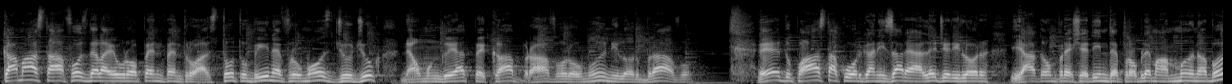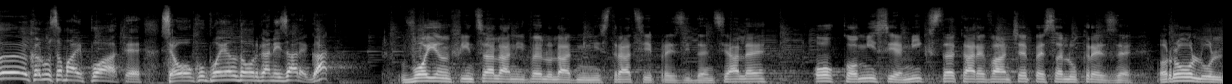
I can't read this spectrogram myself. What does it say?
Cam asta a fost de la Europeni pentru azi Totul bine, frumos, giugiuc Ne-au mângâiat pe cap, bravo românilor, bravo E, după asta cu organizarea alegerilor Ia domn președinte problema în mână. Bă, că nu se mai poate. Se ocupă el de organizare, gata. Voi înființa la nivelul administrației prezidențiale o comisie mixtă care va începe să lucreze. Rolul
